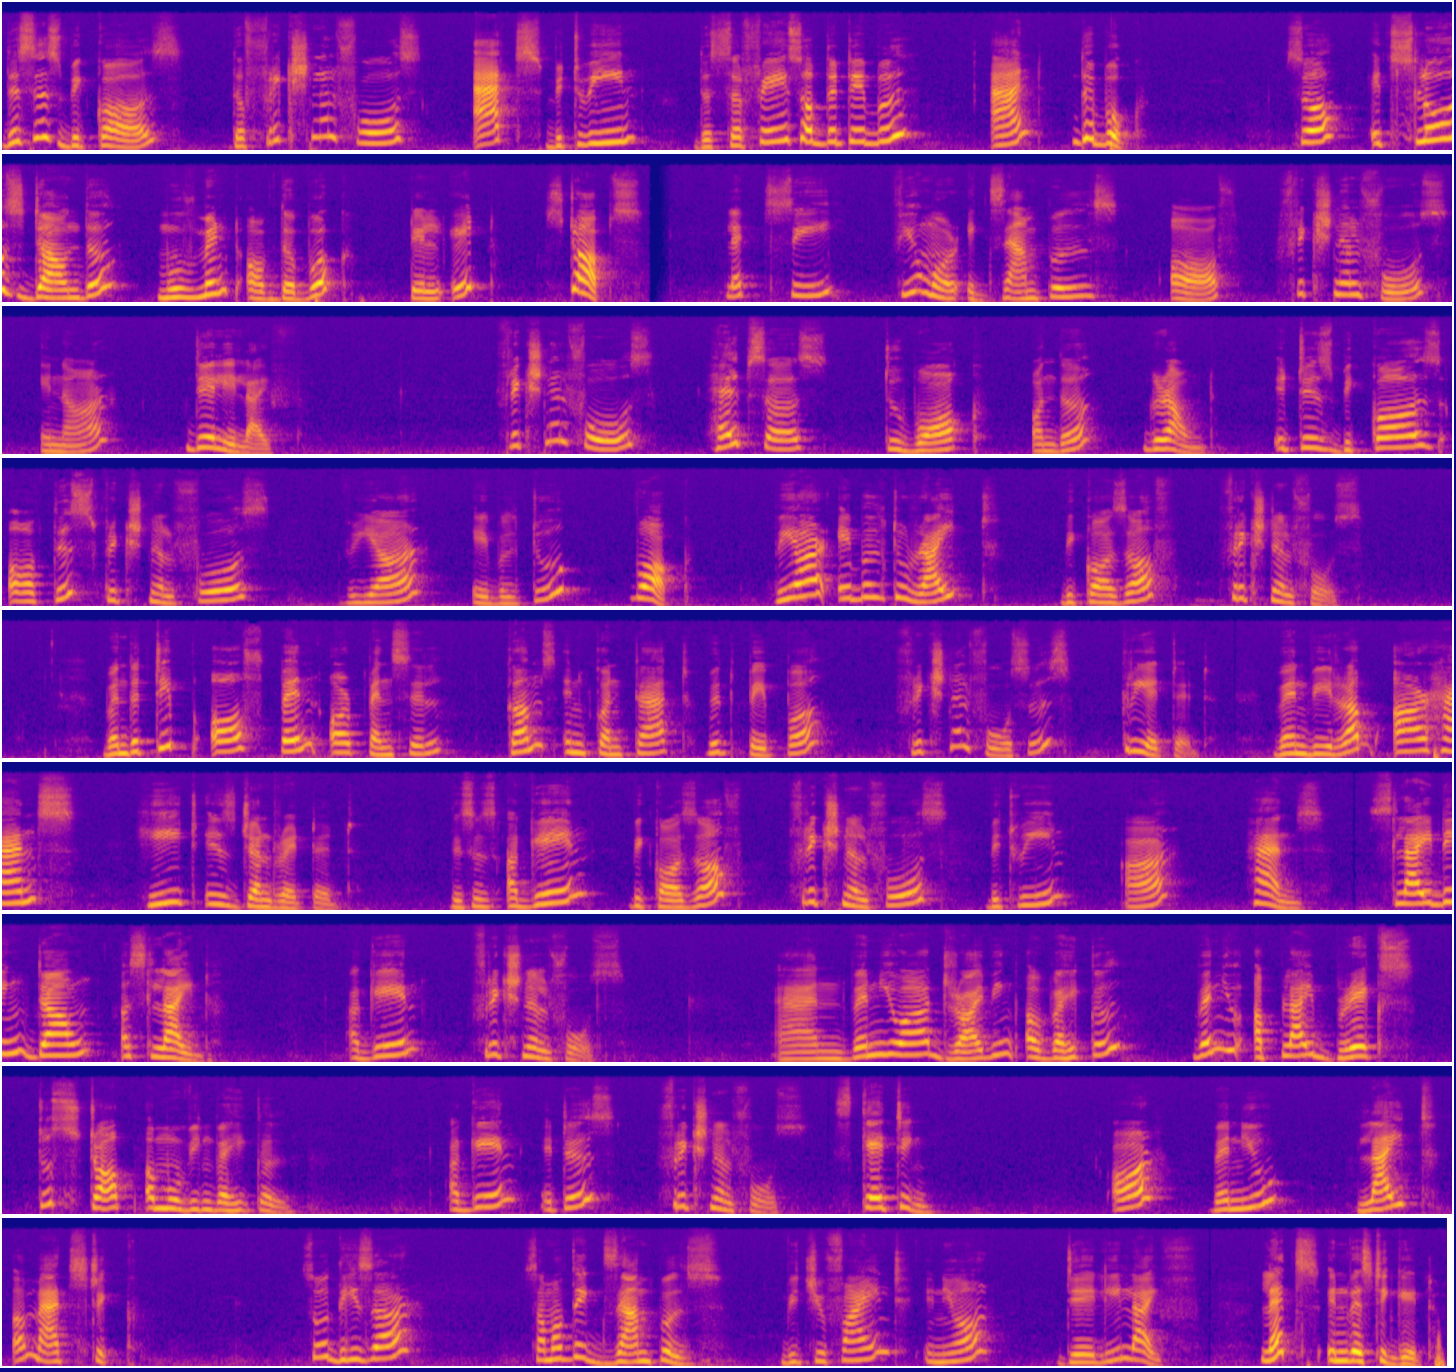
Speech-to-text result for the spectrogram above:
This is because the frictional force acts between the surface of the table and the book. So, it slows down the movement of the book till it stops. Let's see few more examples of frictional force in our daily life. Frictional force helps us to walk on the ground. It is because of this frictional force we are able to walk. We are able to write because of frictional force. When the tip of pen or pencil comes in contact with paper, frictional force is created. When we rub our hands, heat is generated. This is again because of frictional force between our hands. Sliding down a slide. Again frictional force. And when you are driving a vehicle, when you apply brakes to stop a moving vehicle, again it is frictional force. Skating or when you light a matchstick. So these are some of the examples which you find in your daily life. Let's investigate.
